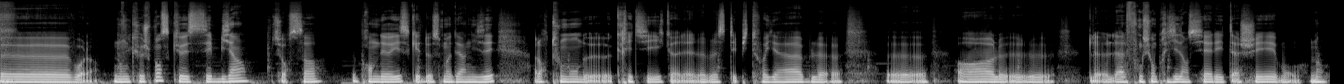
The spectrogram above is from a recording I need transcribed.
Euh, voilà. Donc je pense que c'est bien sur ça de prendre des risques et de se moderniser. Alors tout le monde euh, critique, euh, c'était pitoyable, euh, oh, le, le- le- la fonction présidentielle est tachée. Bon, non.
